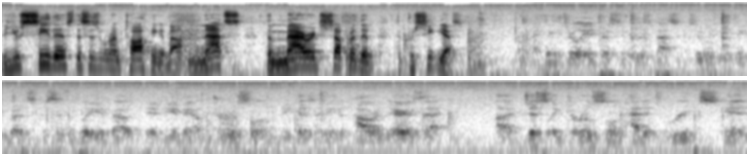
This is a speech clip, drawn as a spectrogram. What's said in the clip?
Do you see this? This is what I'm talking about. And that's the marriage supper, the, the proceed. Yes? I think it's really interesting in this passage too when you think about it specifically about it being about Jerusalem because I think the power there is that uh, just like Jerusalem had its roots in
